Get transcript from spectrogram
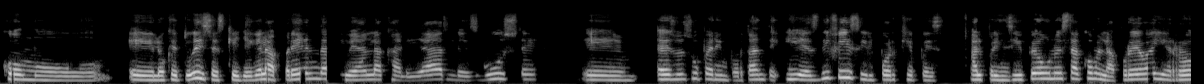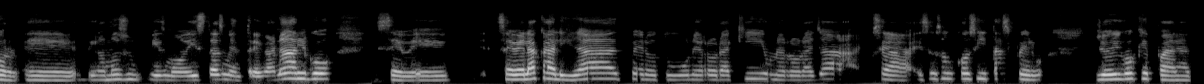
como eh, lo que tú dices, que llegue la prenda y vean la calidad, les guste. Eh, eso es súper importante y es difícil porque pues al principio uno está como en la prueba y error. Eh, digamos, mis modistas me entregan algo, se ve, se ve la calidad, pero tuvo un error aquí, un error allá. O sea, esas son cositas, pero yo digo que para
